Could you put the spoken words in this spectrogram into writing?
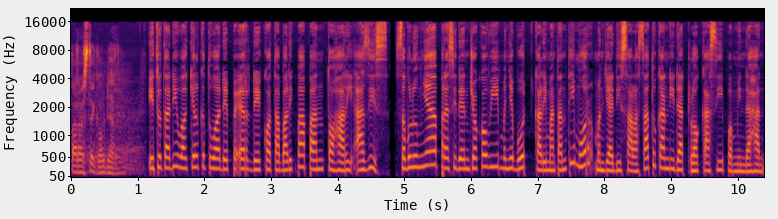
para stakeholder. Itu tadi Wakil Ketua DPRD Kota Balikpapan, Tohari Aziz. Sebelumnya, Presiden Jokowi menyebut Kalimantan Timur menjadi salah satu kandidat lokasi pemindahan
